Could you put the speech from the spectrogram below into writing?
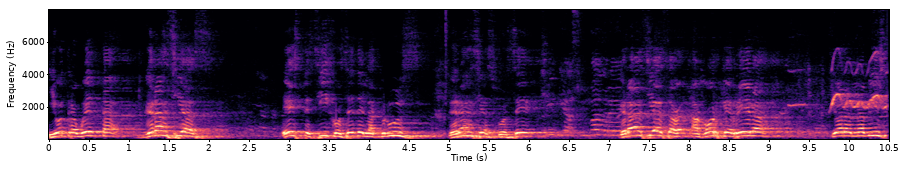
y otra vuelta, gracias, este sí, José de la Cruz, gracias José, Gracias a, Jorge Herrera. Y ahora no he, visto,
